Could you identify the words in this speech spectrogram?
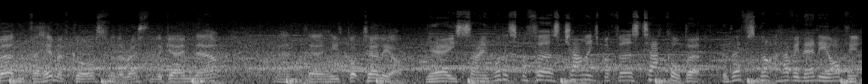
Burden for him, of course, for the rest of the game now. And uh, he's booked early on. Yeah, he's saying, well, it's my first challenge, my first tackle, but the ref's not having any of it.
